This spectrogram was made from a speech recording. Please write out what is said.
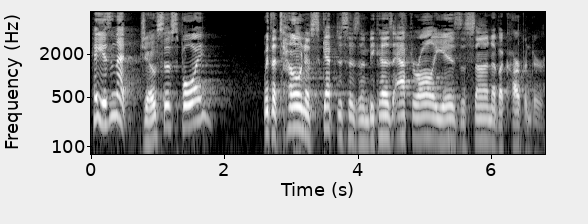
hey, isn't that Joseph's boy? With a tone of skepticism because, after all, he is the son of a carpenter.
